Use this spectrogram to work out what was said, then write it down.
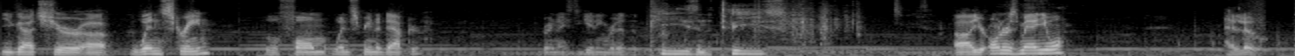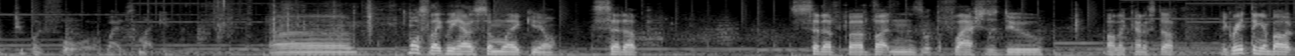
You got your uh, windscreen. Little foam windscreen adapter. Very nice to getting rid of the P's and the T's. Uh, your owner's manual. Hello. 2.4 wireless mic. Um, most likely has some like you know setup setup uh, buttons what the flashes do all that kind of stuff the great thing about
